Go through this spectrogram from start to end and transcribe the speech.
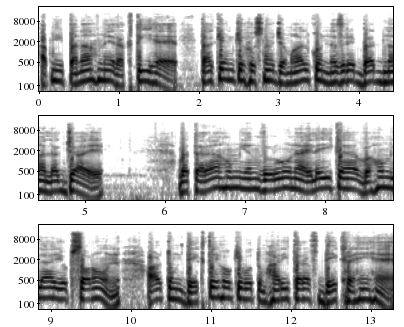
اپنی پناہ میں رکھتی ہے، تاکہ ان کے حسن و جمال کو نظر بد نہ لگ جائے۔ و تراہم ینظرون علیہ کا وہم لا یبصرون اور تم دیکھتے ہو کہ وہ تمہاری طرف دیکھ رہے ہیں،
